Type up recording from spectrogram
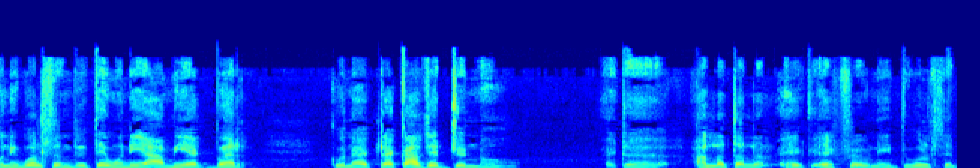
উনি বলছেন যে তেমনি আমি একবার কোনো একটা কাজের জন্য এটা আল্লাহ তালার উনি বলছেন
